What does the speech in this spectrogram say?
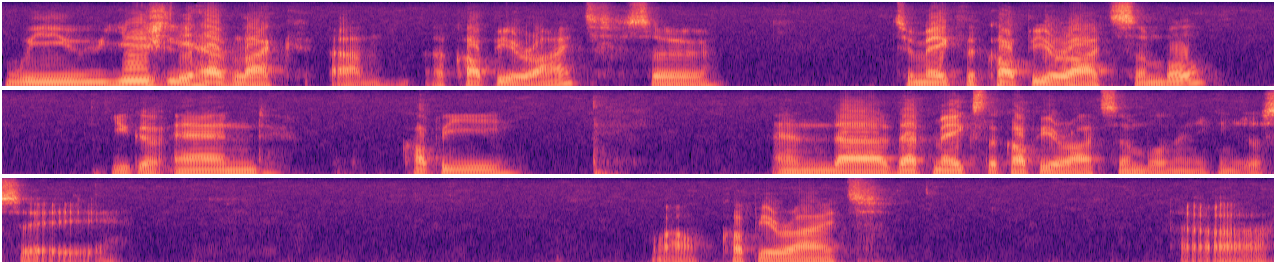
we usually have like um, a copyright. So to make the copyright symbol you go and copy. And uh, that makes the copyright symbol and you can just say wow copyright uh,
